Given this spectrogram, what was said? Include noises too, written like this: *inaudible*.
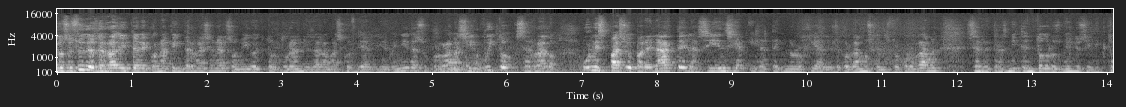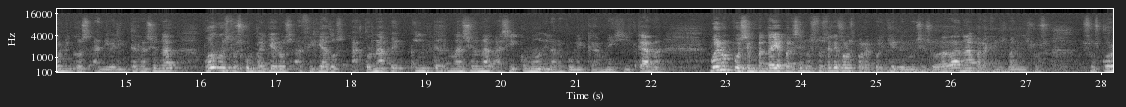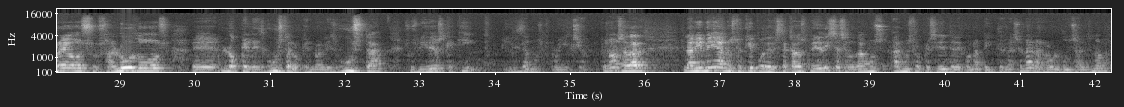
Desde los estudios de Radio y TV con API Internacional, su amigo Héctor Durán les da la más cordial bienvenida a su programa Circuito Cerrado, un espacio para el arte, la ciencia y la tecnología. Les recordamos que nuestro programa se retransmite en todos los medios electrónicos a nivel internacional por nuestros compañeros afiliados a CONAPE Internacional, así como en la República Mexicana. Bueno, pues en pantalla aparecen nuestros teléfonos para cualquier denuncia ciudadana, para que nos manden sus sus correos, sus saludos, eh, lo que les gusta, lo que no les gusta, sus videos que aquí les damos proyección. Pues vamos a dar la bienvenida a nuestro equipo de destacados periodistas. Saludamos a nuestro presidente de CONAPE Internacional, a Raúl González Nova.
